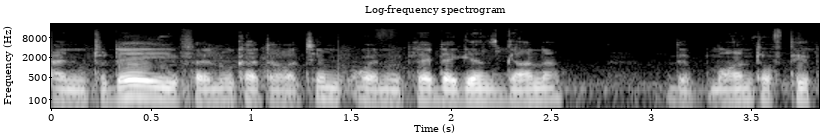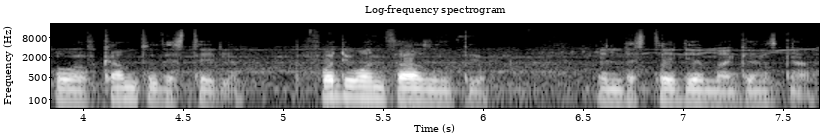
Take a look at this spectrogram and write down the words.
And today, if I look at our team, when we played against Ghana, the amount of people who have come to the stadium. 41,000 people in the stadium against Ghana.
